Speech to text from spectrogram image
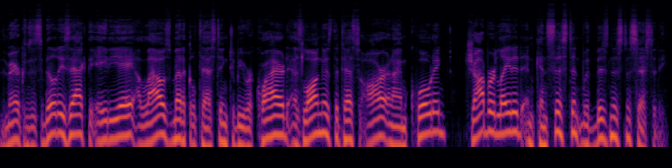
The Americans with Disabilities Act, the ADA, allows medical testing to be required as long as the tests are, and I'm quoting, job related and consistent with business necessity.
